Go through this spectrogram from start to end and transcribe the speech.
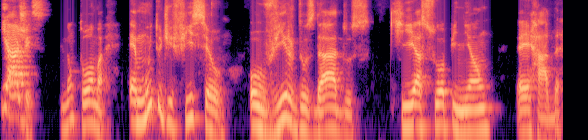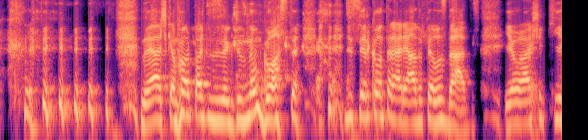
e ágeis. Não toma. É muito difícil ouvir dos dados que a sua opinião é errada. né? Acho que a maior parte dos executivos não gosta de ser contrariado pelos dados. E eu acho que,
